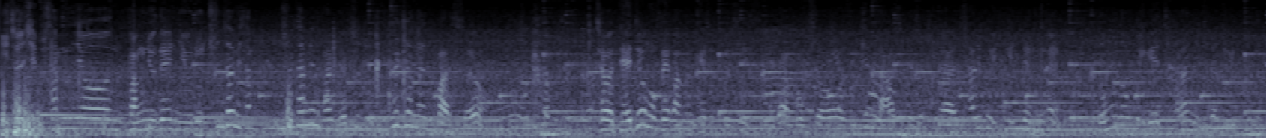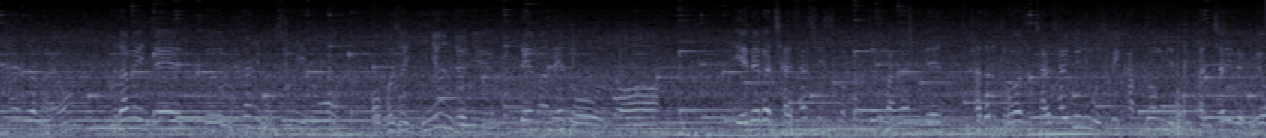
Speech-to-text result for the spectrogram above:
2013년 방류된 이후로 춘삼이 삼, 춘삼이는 바로 며칠 전에도 봤어요. 저 대정읍에 가면 계속 볼 수 있습니다. 거기서 스킨 나와서 계속 잘 살고 있기 때문에 너무너무 이게 지가 되게 뿌듯하잖아요. 그 다음에 이제 그 목숨이도 어, 벌써 2년 전이에요. 그때만 해도 어, 얘네가 잘 살 수 있을까 걱정이 많았는데 바다로 들어가서 잘 살고 있는 모습이 가끔 이렇게 관찰이 되고요.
